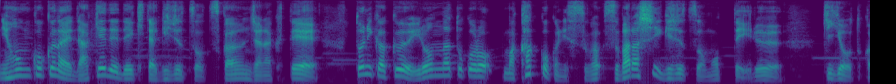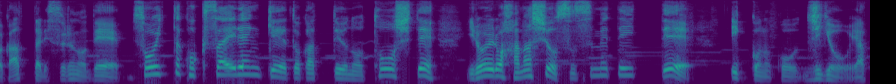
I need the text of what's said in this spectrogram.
日本国内だけでできた技術を使うんじゃなくて、とにかくいろんなところ、まあ、各国にす素晴らしい技術を持っている企業とかがあったりするので、そういった国際連携とかっていうのを通して、いろいろ話を進めていって、一個のこう事業をやっ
